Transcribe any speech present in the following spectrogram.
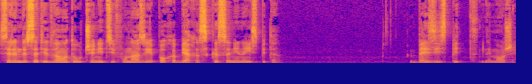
72-мата ученици в онази епоха бяха скъсани на изпита. Без изпит не може.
